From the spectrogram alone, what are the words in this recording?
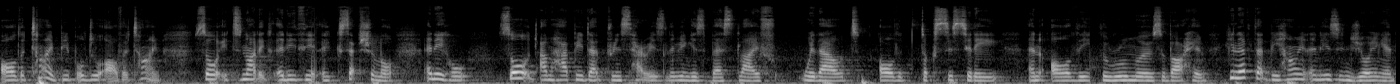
all the time. People do all the time. So it's not anything exceptional. Anyhow, so I'm happy that Prince Harry is living his best life without all the toxicity and all the, the rumors about him. He left that behind and he's enjoying it.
